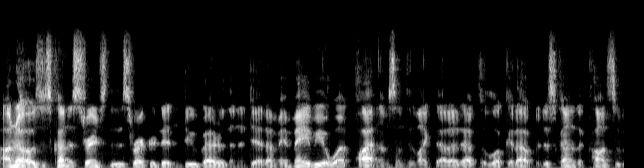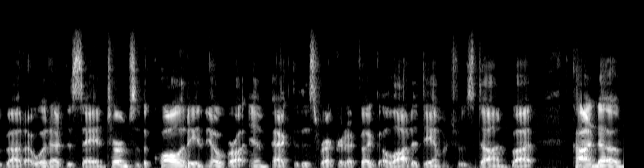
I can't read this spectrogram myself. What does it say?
I don't know, it was just kind of strange that this record didn't do better than it did. I mean, maybe it went platinum, something like that. I'd have to look it up, but just kind of the concept about it, I would have to say, in terms of the quality and the overall impact of this record, I feel like a lot of damage was done, but kind of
